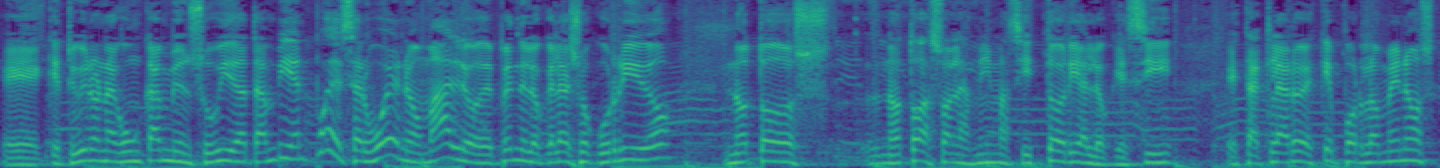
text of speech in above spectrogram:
eh, que tuvieron algún cambio en su vida también. Puede ser bueno o malo, depende de lo que le haya ocurrido. No, todos, no todas son las mismas historias. Lo que sí está claro es que por lo menos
